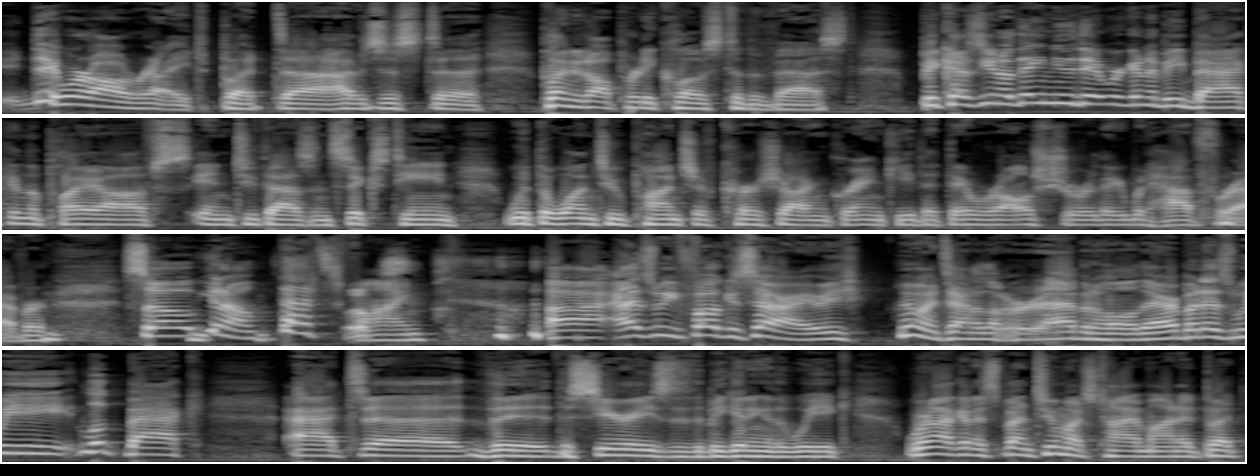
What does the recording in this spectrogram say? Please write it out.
they were all right, but uh, I was just uh, playing it all pretty close to the vest because you know they knew they were going to be back in the playoffs in 2016 with the one-two punch of Kershaw and Greinke that they were all sure they would have forever. So you know that's fine. uh, as we focus, sorry, we, we went down a little rabbit hole there, but as we look back at uh, the the series at the beginning of the week. We're not going to spend too much time on it, but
